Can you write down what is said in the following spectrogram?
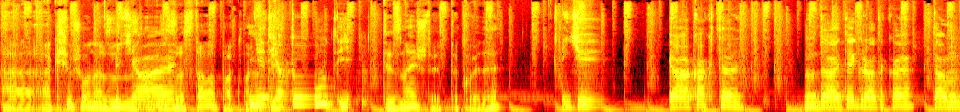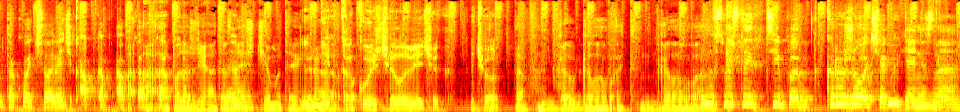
А, а Ксюша у нас я... застала Пакмана? Нет, ты, я тут... Ты знаешь, что это такое, да? Я, я как-то... Ну да, это игра такая. Там такой человечек. Ап, ап, ап, а, а подожди, а ты знаешь, чем эта игра? Не, какой человечек? Ты что? Там голова, голова. Ну, в смысле, типа кружочек, я не знаю.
